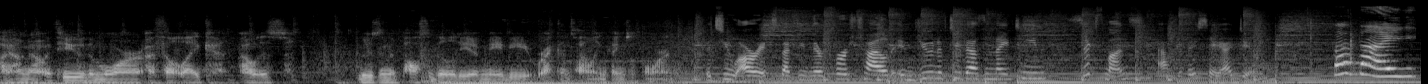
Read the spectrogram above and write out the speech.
I hung out with you, the more I felt like I was losing the possibility of maybe reconciling things with Lauren. The two are expecting their first child in June of 2019, six months after they say I do. Bye bye.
